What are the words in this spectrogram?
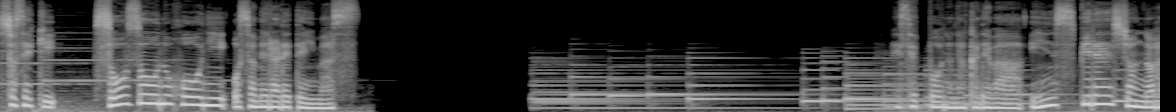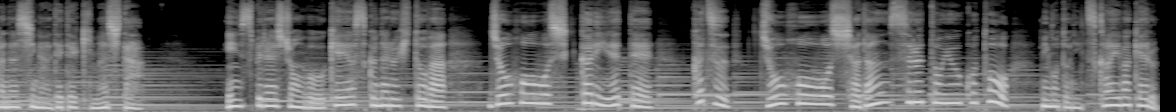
書籍創造の法に収められています説法の中ではインスピレーションの話が出てきました。インスピレーションを受けやすくなる人は情報をしっかり得てかつ情報を遮断するということを見事に使い分ける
